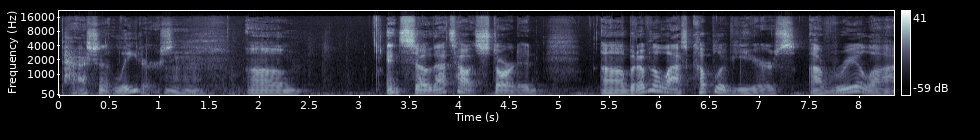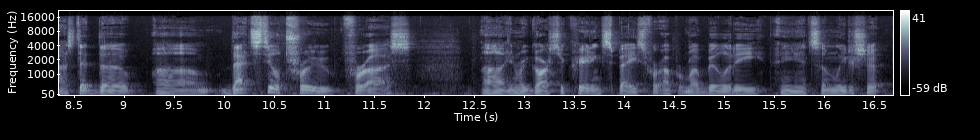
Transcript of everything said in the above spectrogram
passionate leaders. Mm-hmm. Um, and so that's how it started. Uh, but over the last couple of years, I've realized that the um, that's still true for us uh, in regards to creating space for upward mobility and some leadership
